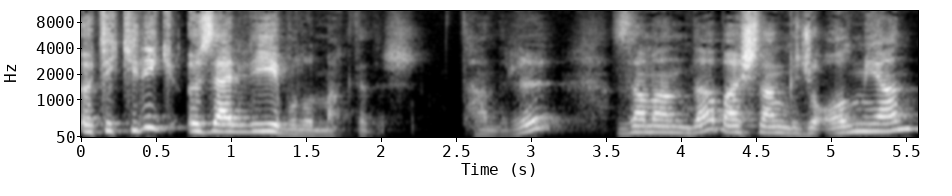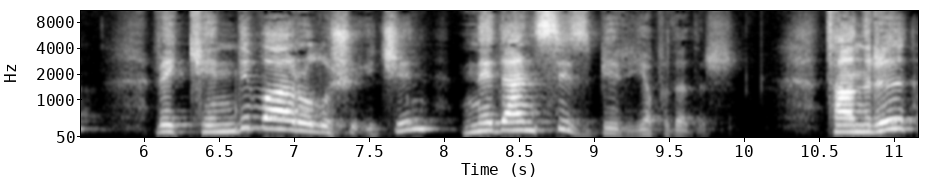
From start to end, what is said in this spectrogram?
ötekilik özelliği bulunmaktadır. Tanrı zamanda başlangıcı olmayan ve kendi varoluşu için nedensiz bir yapıdadır. Tanrı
